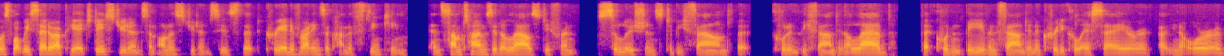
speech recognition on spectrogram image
course, what we say to our PhD students and honours students is that creative writing is a kind of thinking. And sometimes it allows different solutions to be found that couldn't be found in a lab that couldn't be even found in a critical essay or a, you know or a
